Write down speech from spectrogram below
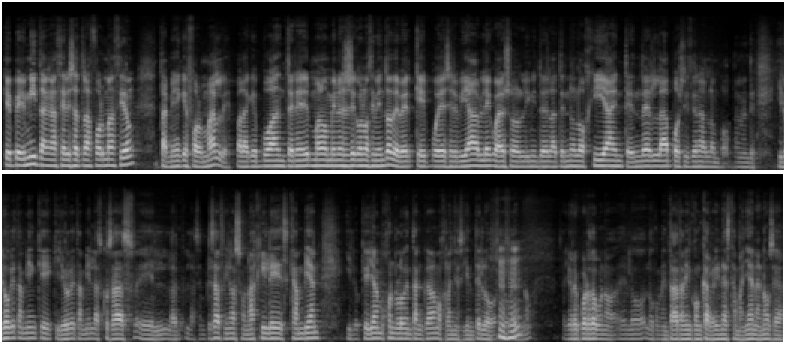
que permitan hacer esa transformación, también hay que formarles para que puedan tener más o menos ese conocimiento de ver qué puede ser viable, cuáles son los límites de la tecnología, entenderla, posicionarla un poco. Totalmente. Y luego que también que, yo creo que también las cosas, eh, las empresas al final son ágiles, cambian y lo que hoy a lo mejor no lo ven tan claro, a lo mejor al año siguiente lo, ven, ¿no? yo recuerdo, bueno, eh, lo, lo, comentaba también con Carolina esta mañana, ¿no? O sea,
